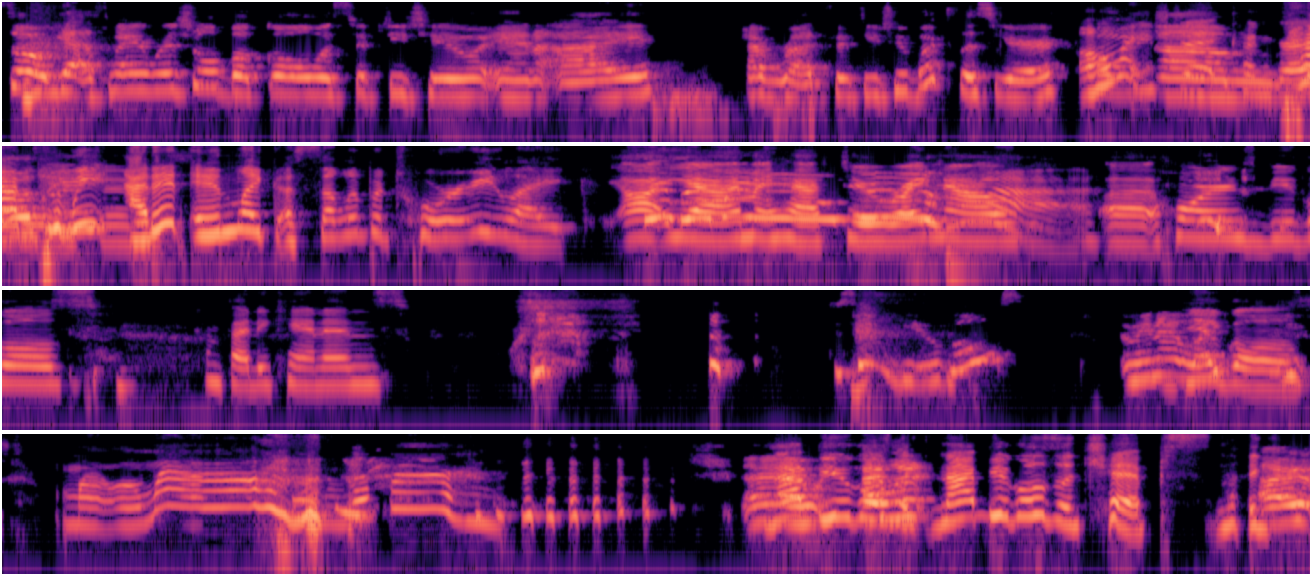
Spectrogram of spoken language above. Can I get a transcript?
so yes, my original book goal was 52, and I have read 52 books this year. Oh my Holy shit, Um, god. congratulations. Can we edit in like a celebratory like Uh, yeah, I might have to right now. Yeah. Uh, horns, bugles, confetti cannons, Did you say bugles? I mean, I bugles. like. I, not I- bugles, I, like, went, not bugles of chips. Like, I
